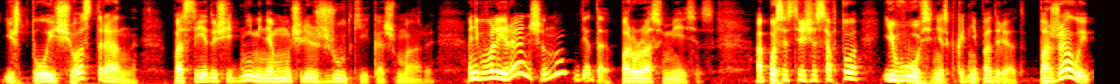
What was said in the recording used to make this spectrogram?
И что еще странно, последующие дни меня мучили жуткие кошмары. Они бывали и раньше, ну, где-то пару раз в месяц. А после встречи с авто и вовсе несколько дней подряд. Пожалуй,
